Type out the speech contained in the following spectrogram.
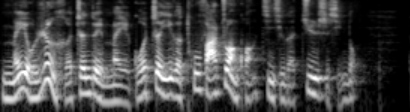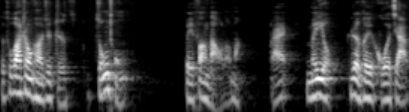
没有任何针对美国这一个突发状况进行的军事行动。这突发状况就指总统被放倒了嘛？哎，没有任何一个国家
